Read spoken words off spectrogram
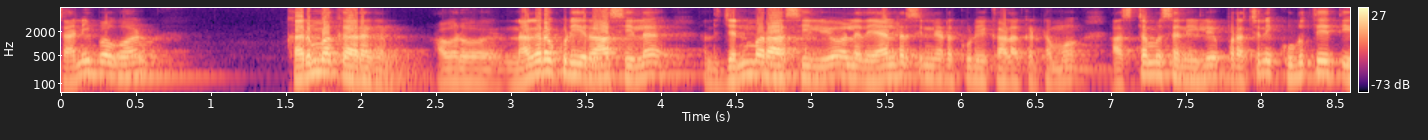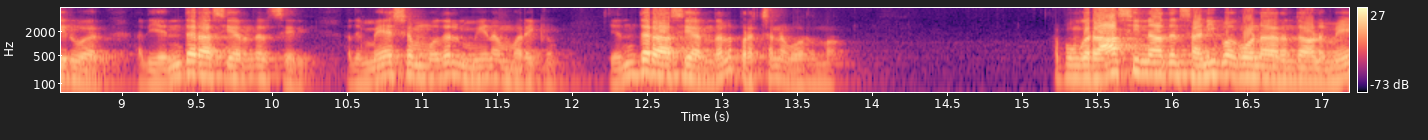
சனி பகவான் கர்மகாரகன் அவர் நகரக்கூடிய ராசியில் அந்த ஜென்ம ராசியிலையோ அல்லது ஏழரை சனி நடக்கக்கூடிய காலகட்டமோ அஷ்டம சனிலையோ பிரச்சனை கொடுத்தே தீர்வார். அது எந்த ராசியாக இருந்தாலும் சரி அது மேஷம் முதல் மீனம் வரைக்கும். எந்த ராசியாக இருந்தாலும் பிரச்சனை வரும் தான். அப்போ உங்கள் ராசிநாதன் சனி பகவானாக இருந்தாலுமே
